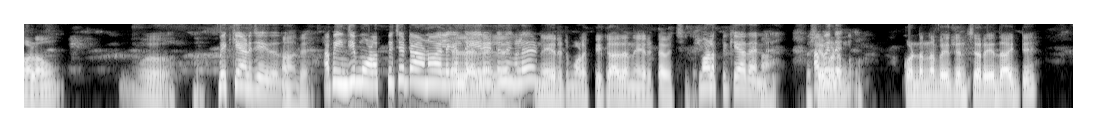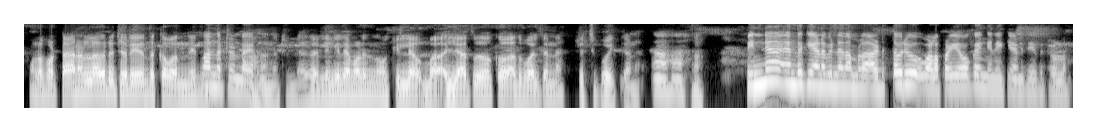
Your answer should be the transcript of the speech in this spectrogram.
വളവും വെക്കുകയാണ് ചെയ്തത്. അപ്പൊ ഇഞ്ചി മുളപ്പിച്ചിട്ടാണോ അല്ലെങ്കിൽ അല്ല, അല്ല, നേരിട്ട്. മുളപ്പിക്കാതെ നേരിട്ടാ വെച്ചത്. മുളപ്പിക്കാതെ തന്നെ. കൊണ്ടുവന്നപ്പോഴേക്കും ചെറിയതായിട്ട് മുള പൊട്ടാനുള്ള ഒരു ചെറിയ ഇതൊക്കെ വന്നിരുന്നു. വന്നിട്ടുണ്ട്. അതല്ലെങ്കിൽ നമ്മൾ നോക്കില്ല അല്ലാത്തതൊക്കെ ഇല്ലാത്തതൊക്കെ അതുപോലെ തന്നെ വെച്ച് പോയിക്കാണ്. പിന്നെ എന്തൊക്കെയാണ്? പിന്നെ നമ്മൾ അടുത്ത ഒരു വളപ്രയോഗം എങ്ങനെയൊക്കെയാണ് ചെയ്തിട്ടുള്ളത്?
